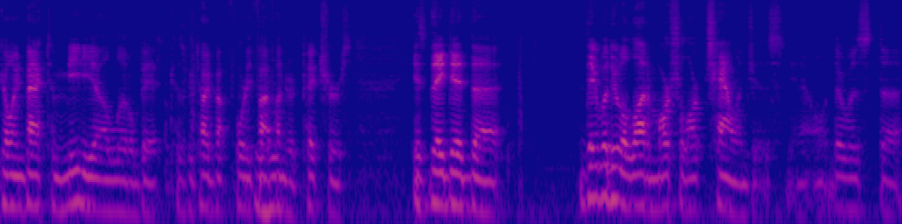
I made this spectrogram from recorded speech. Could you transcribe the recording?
going back to media a little bit because we talked about 4,500 pictures. Is they did the they would do a lot of martial art challenges. You know, there was the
